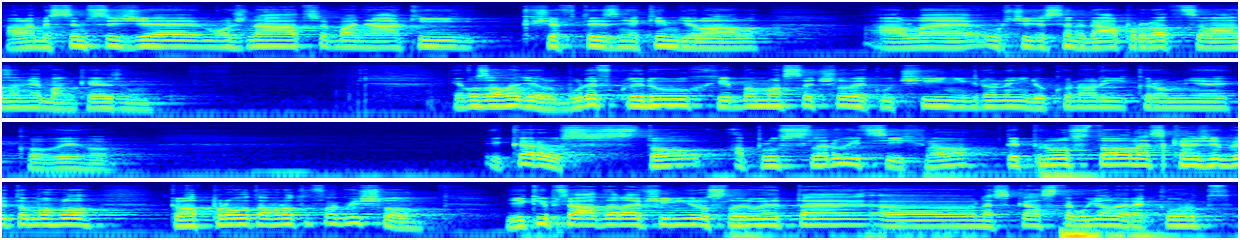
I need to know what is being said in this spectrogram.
ale myslím si, že možná třeba nějaký kšefty s někým dělal, ale určitě se nedá prodat celá země bankéřům. Jeho zavadil. Bude v klidu, chybama se člověk učí, nikdo není dokonalý, kromě Kovyho. Ikarus, 100 a plus sledujících, no. Typnul 100 dneska, že by to mohlo klapnout a ono to fakt vyšlo. Díky přátelé, všichni, kdo sledujete, eh, dneska jste udělali rekord,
